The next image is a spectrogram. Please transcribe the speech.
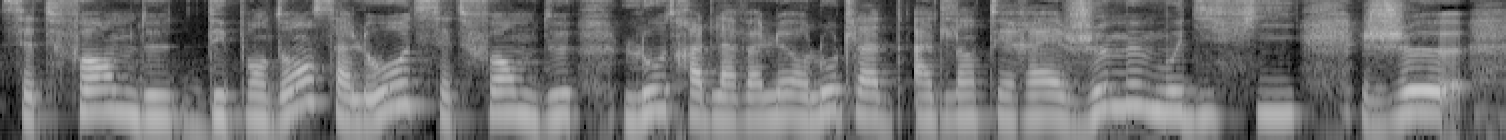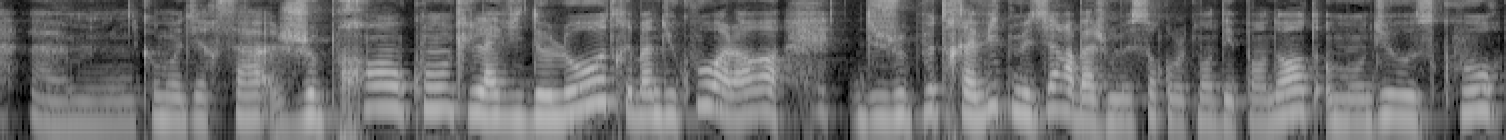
cette forme de dépendance à l'autre, cette forme de l'autre a de la valeur, l'autre a de l'intérêt, je me modifie, je euh, comment dire ça, je prends en compte la vie de l'autre, et ben du coup alors je peux très vite me dire ah bah je me sens complètement dépendante, oh mon dieu au secours.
